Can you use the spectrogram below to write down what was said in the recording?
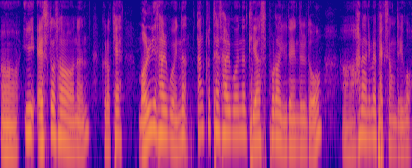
어, 이 에스더서는 그렇게 멀리 살고 있는 땅 끝에 살고 있는 디아스포라 유대인들도 어, 하나님의 백성들이고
